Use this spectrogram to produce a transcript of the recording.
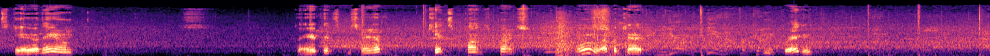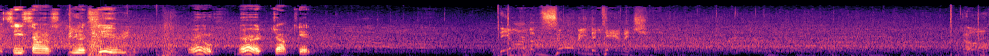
Stereo down. McGregor kicks Mysterio up. Kicks, punch, punch. Ooh, uppercut. McGregor. I see some of UFC. Oh, another jump kick. The arm absorbing the damage. Oh,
